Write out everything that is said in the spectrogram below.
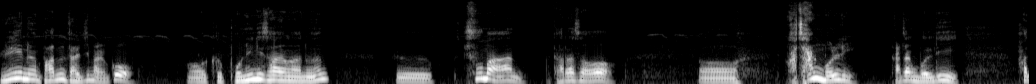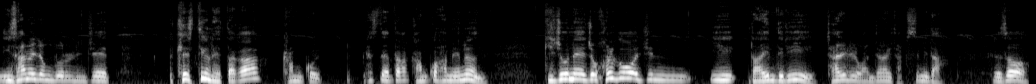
위에는 바늘 달지 말고 어 그 본인이 사용하는 그 추만 달아서 어 가장 멀리 가장 멀리 한 2, 3회 정도를 이제 캐스팅을 했다가 감고 캐스팅했다가 감고 하면은 기존에 좀 헐거워진 이 라인들이 자리를 완전하게 잡습니다. 그래서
